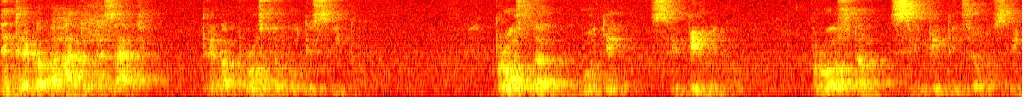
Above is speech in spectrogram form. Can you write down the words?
Не треба багато казати, треба просто бути світлом. Просто бути світильником. Просто світити цьому світу.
